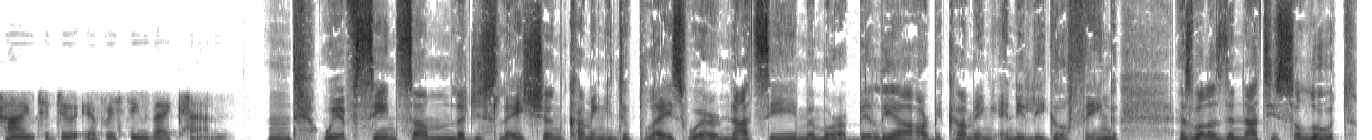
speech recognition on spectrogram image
trying to do everything they can. Mm. We have seen some legislation coming into place where Nazi memorabilia are becoming an illegal thing, as well as the Nazi salute.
